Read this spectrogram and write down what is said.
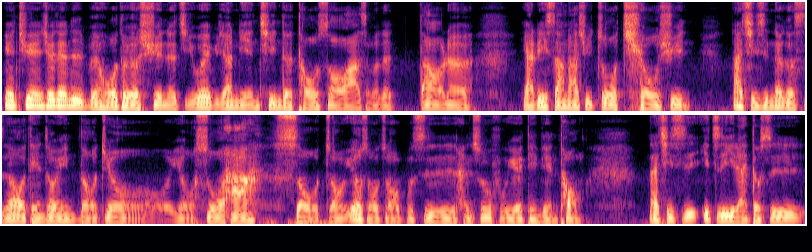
因为去年秋天日本火腿有选了几位比较年轻的投手啊什么的，到了亚利桑那去做秋训。那其实那个时候田中英斗就有说他手肘右手肘不是很舒服，有一点点痛。那其实一直以来都是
